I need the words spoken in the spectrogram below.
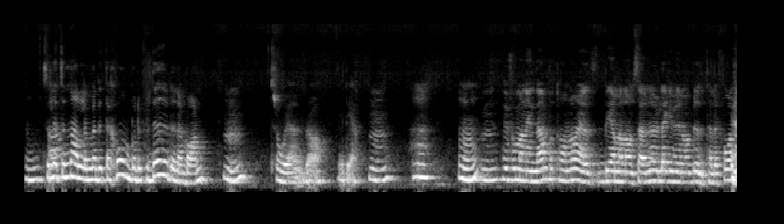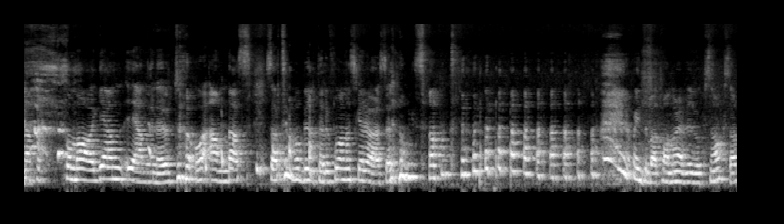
Mm. Så lite nallemeditation både för dig och dina barn Mm. tror jag är en bra idé. Mm. Mm. Mm. Hur får man in den på tonåren? Ber man dem så här, nu lägger vi mobiltelefonerna på, på magen i en minut och andas så att mobiltelefonen ska röra sig långsamt. Och inte bara tonåringar, vi vuxna också.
